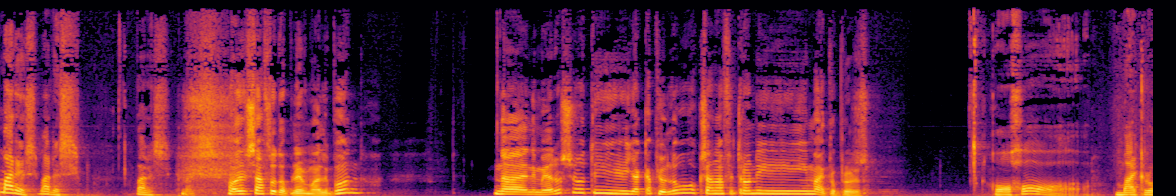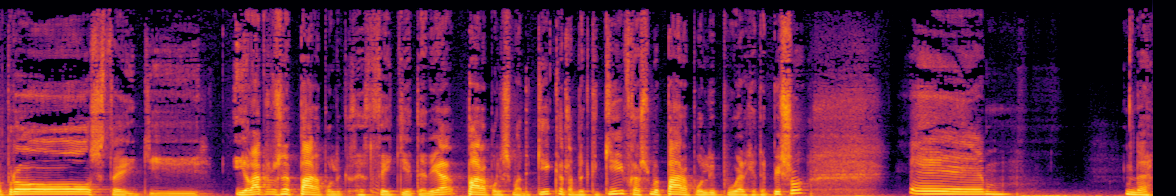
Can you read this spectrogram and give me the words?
Μ' αρέσει, μ' αρέσει. Μ αρέσει. Σε αυτό το πνεύμα λοιπόν να ενημερώσω ότι για κάποιο λόγο ξαναφυτρώνει η Microprose. Οχο, Microprose, θεϊκή. Η Microsoft είναι πάρα πολύ θεϊκή εταιρεία, πάρα πολύ σημαντική, καταπληκτική. Ευχαριστούμε πάρα πολύ που έρχεται πίσω. Ε, ναι,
